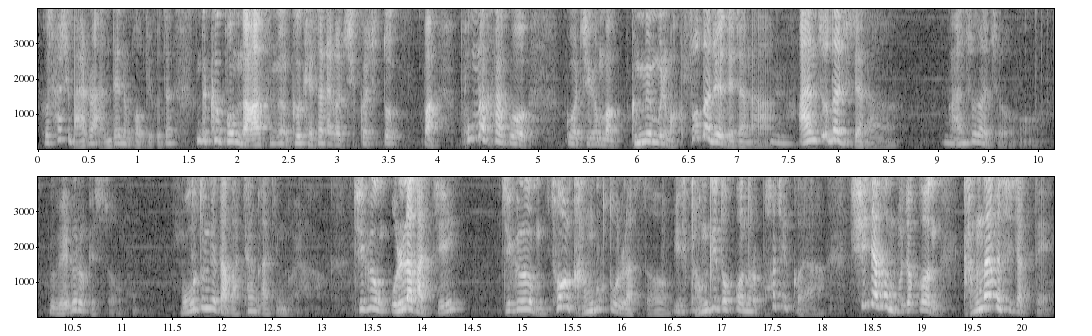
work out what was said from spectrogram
그거 사실 말은 안 되는 법이거든. 근데 그 법 나왔으면 그 계산해가지고 집값이 또 막 폭락하고 그 지금 막 급매물이 막 쏟아져야 되잖아. 음. 안 쏟아지잖아. 안 쏟아져. 왜 그렇겠어? 모든 게 다 마찬가지인 거야. 지금 올라갔지? 지금 서울 강북도 올랐어. 이제 경기도권으로 퍼질 거야. 시작은 무조건 강남에서 시작돼.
